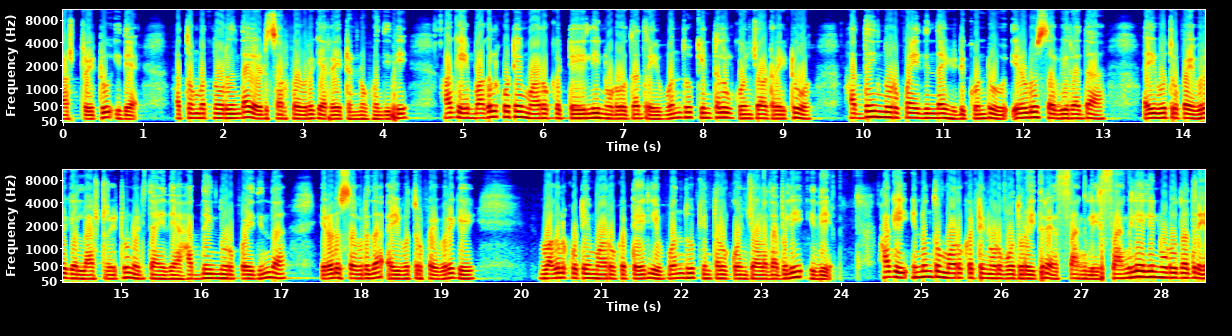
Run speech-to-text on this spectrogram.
ಲಾಸ್ಟ್ ರೇಟು ಇದೆ. ಹತ್ತೊಂಬತ್ತು ನೂರರಿಂದ ಎರಡು ಸಾವಿರ ರೂಪಾಯಿವರೆಗೆ ರೇಟನ್ನು ಹೊಂದಿದೆ. ಹಾಗೆ ಬಾಗಲಕೋಟೆ ಮಾರುಕಟ್ಟೆಯಲ್ಲಿ ನೋಡೋದಾದರೆ ಒಂದು ಕ್ವಿಂಟಲ್ ಗೊಂಜಾಳ ರೇಟು ಹದಿನೈದು ನೂರು ರೂಪಾಯಿದಿಂದ ಹಿಡಿಕೊಂಡು ಎರಡು ಸಾವಿರದ ಐವತ್ತು ರೂಪಾಯಿವರೆಗೆ ಲಾಸ್ಟ್ ರೇಟು ನಡೀತಾ ಇದೆ. ಹದಿನೈದು ನೂರು ರೂಪಾಯಿದಿಂದ ಎರಡು ಸಾವಿರದ ಐವತ್ತು ರೂಪಾಯಿವರೆಗೆ ಬಾಗಲಕೋಟೆ ಮಾರುಕಟ್ಟೆಯಲ್ಲಿ ಒಂದು ಕ್ವಿಂಟಲ್ ಗೊಂಜಾಳದ ಬೆಲೆ ಇದೆ. ಹಾಗೆ ಇನ್ನೊಂದು ಮಾರುಕಟ್ಟೆ ನೋಡ್ಬೋದು ರೈತರೆ, ಸಾಂಗ್ಲಿ. ಸಾಂಗ್ಲಿಯಲ್ಲಿ ನೋಡುವುದಾದರೆ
